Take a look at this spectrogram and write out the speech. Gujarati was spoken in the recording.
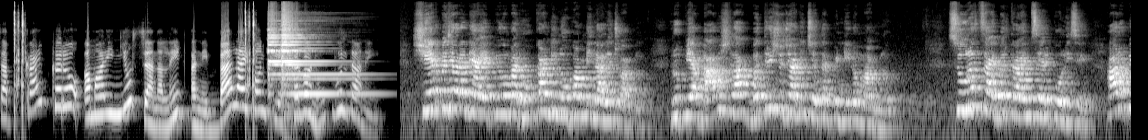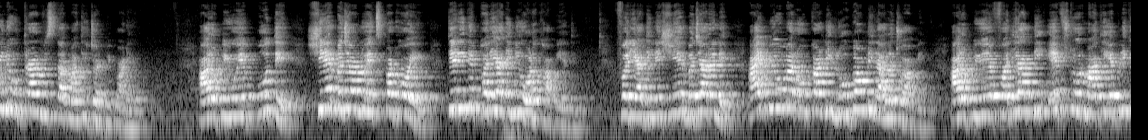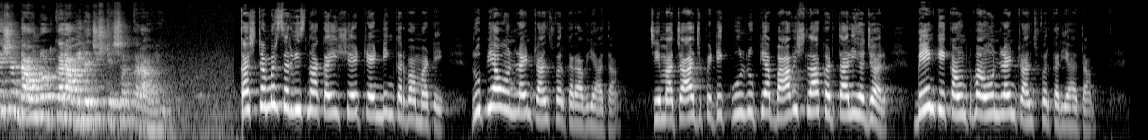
સબસ્ક્રાઇબ કરો અમારી ન્યૂઝ ચેનલને અને બેલ આઇકોન ક્લિક કરવાનું ભૂલતા નહીં. શેર બજાર અને આઈપીઓમાં રોકાણની લોભામણી લાલચો આપી. રૂપિયા બાવીસ લાખ બત્રીસ હજારની છેતરપિંડીનો મામલો. સુરત સાયબર ક્રાઇમ સેલ પોલીસે આરોપીને ઉત્તરાયણ વિસ્તારમાંથી ઝડપી પાડ્યો. આરોપીઓએ પોતે શેર બજારનો એક્સપર્ટ હોય તે રીતે ફરિયાદીની ઓળખ આપી હતી. ફરિયાદીને શેર બજાર અને આઈપીઓમાં રોકાણની લોભામણી લાલચો આપી. આરોપીઓએ ફરિયાદની એપ સ્ટોરમાંથી એપ્લિકેશન ડાઉનલોડ કરાવી રજીસ્ટ્રેશન કરાવ્યું. કસ્ટમર સર્વિસના કહી શેર ટ્રેન્ડિંગ કરવા માટે રૂપિયા ઓનલાઈન ટ્રાન્સફર કરાવ્યા હતા, જેમાં ચાર્જ પેટે કુલ રૂપિયા બાવીસ લાખ અડતાલીસ હજાર બેંક એકાઉન્ટમાં ઓનલાઈન ટ્રાન્સફર કર્યા હતા.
